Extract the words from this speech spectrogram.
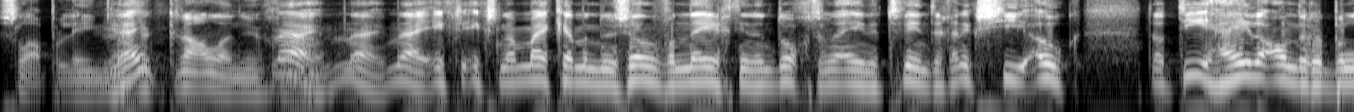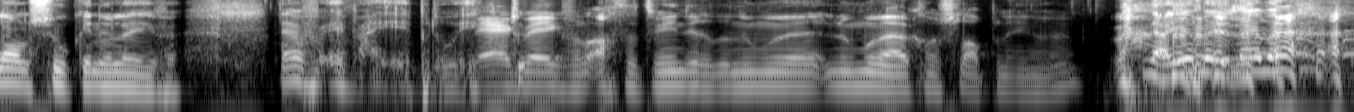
slappeling, Nee. knallen nu gewoon. Nee, nee, nee. Ik, ik snap, maar ik heb een zoon van 19 en een dochter van 21. En ik zie ook dat die hele andere balans zoeken in hun leven. Ja, ik, ik bedoel, ik, Werkweken van 28, dat noemen we, noemen we ook gewoon slappelingen. Nou, ja, maar, nee, maar,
